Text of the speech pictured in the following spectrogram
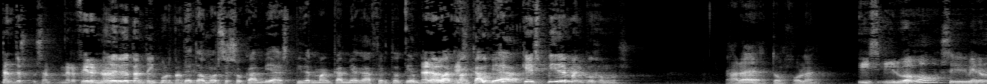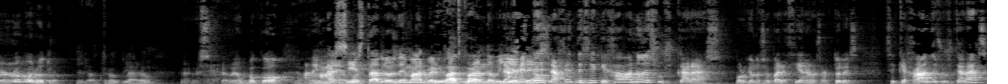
tantos... O sea, me refiero, no le veo tanta De importancia. todos modos, eso cambia. Spider-Man cambia cada cierto tiempo, Claro, Batman es- cambia. ¿Qué, qué Spider-Man cogemos? Ahora Tom Holland. Y, y luego, si viene uno nuevo, el otro. El otro, claro. No, sé, lo veo un poco... A mí me da Así igual. están los de Marvel ¿Y Batman? facturando La billetes. gente, la gente se quejaba no de sus caras porque no se parecían a los actores, se quejaban de sus caras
